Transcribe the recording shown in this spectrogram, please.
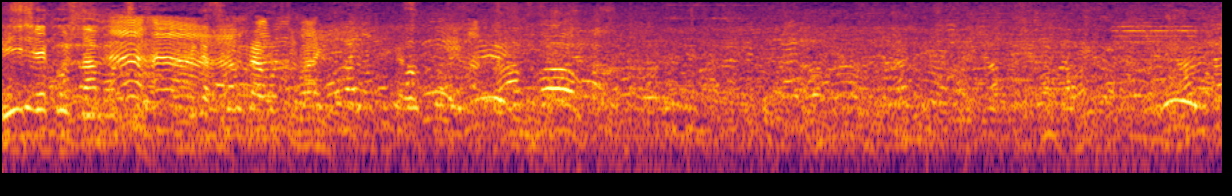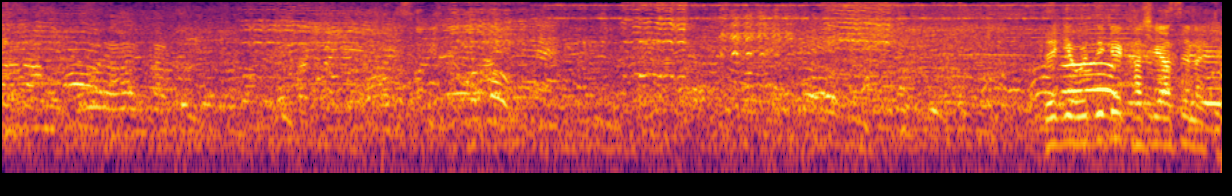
বিশ একুশ দাম হচ্ছে। ঠিক আছে। দাম হচ্ছে ভাই। দেখি ওইদিকে খাসি আছে নাকি?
